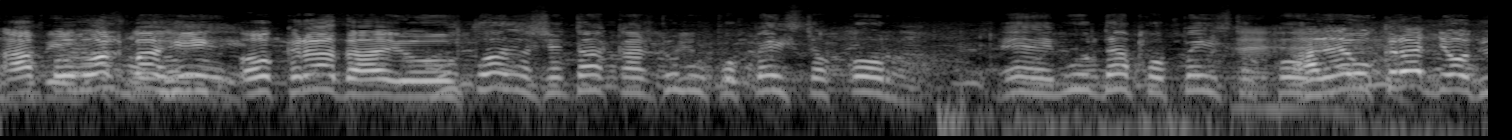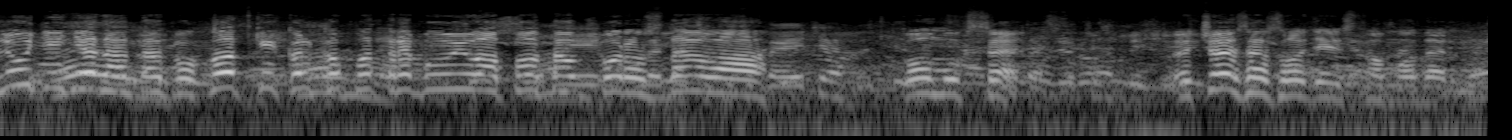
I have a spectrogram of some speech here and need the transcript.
a po voľbách ich okradajú. Povedal, že dá každomu po 500 korun. Ej, mu dá po 500 korun. Ale ukradne od ľudí, nedá na dôchodky, koľko potrebujú a potom porozdáva komu chce. Čo je za zlodejstvo moderné?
